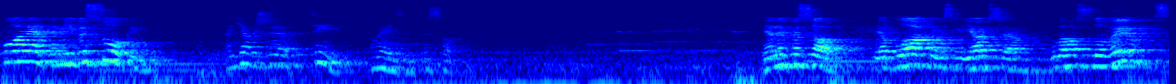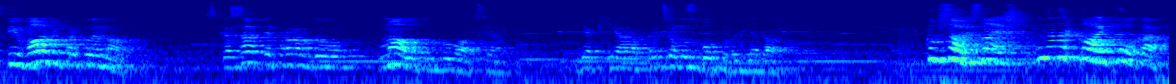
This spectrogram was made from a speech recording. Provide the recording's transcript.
поете мій високий. А як же ти поезії писав? Я не писав, я плакав, сміявся, благословив, співав і проклинав. Сказати правду мало турбувався, як я при цьому збоку виглядав. Кобзар, знаєш, нелегка епоха,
